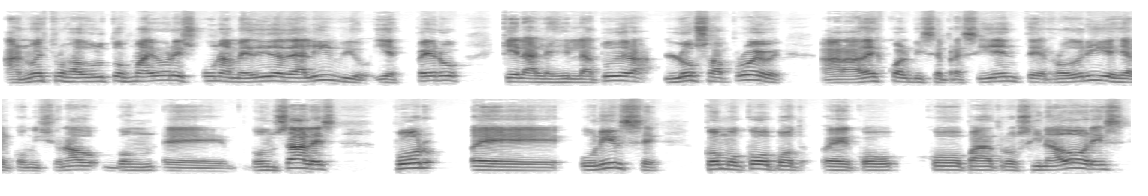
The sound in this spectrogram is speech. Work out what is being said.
a nuestros adultos mayores una medida de alivio y espero que la legislatura los apruebe. Agradezco al vicepresidente Rodríguez y al comisionado eh, González por eh, unirse como eh, copatrocinadores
